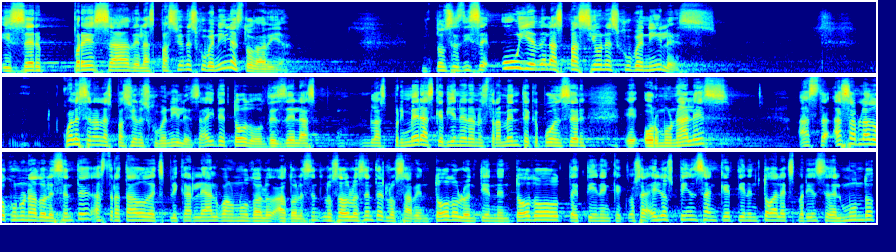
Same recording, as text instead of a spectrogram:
y ser presa de las pasiones juveniles todavía. Entonces dice, huye de las pasiones juveniles. ¿Cuáles serán las pasiones juveniles? Hay de todo, desde las, las primeras que vienen a nuestra mente que pueden ser eh, hormonales, hasta, ¿Has hablado con un adolescente? ¿Has tratado de explicarle algo a un adolescente? Los adolescentes lo saben todo, lo entienden todo, te tienen que, o sea, ellos piensan que tienen toda la experiencia del mundo.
